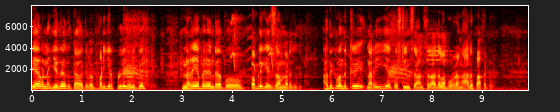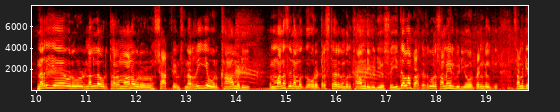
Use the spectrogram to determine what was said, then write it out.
தேவைன்னா எது எதுக்காக தேவை? இப்போ படிக்கிற பிள்ளைங்களுக்கு நிறைய பேர் இந்த இப்போது பப்ளிக் எக்ஸாம் நடக்குது. அதுக்கு வந்துட்டு நிறைய கொஸ்டின்ஸ் ஆன்சர் அதெல்லாம் போடுறாங்க. அதை பார்க்கட்டும். நிறைய ஒரு ஒரு நல்ல ஒரு தரமான ஒரு ஷார்ட் ஃபிலிம்ஸ் நிறைய ஒரு காமெடி மனசு நமக்கு ஒரு ட்ரெஸ்ட்டாக இருக்கும்போது காமெடி வீடியோஸ் இதெல்லாம் பார்க்குறதுக்கு ஒரு சமையல் வீடியோ ஒரு பெண்களுக்கு சமைக்க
